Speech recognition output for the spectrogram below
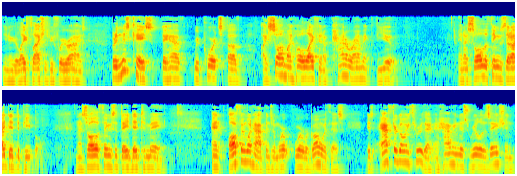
you know, your life flashes before your eyes. But in this case, they have reports of, I saw my whole life in a panoramic view. And I saw the things that I did to people and I saw the things that they did to me. And often what happens, and where, where we're going with this, is after going through that and having this realization,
